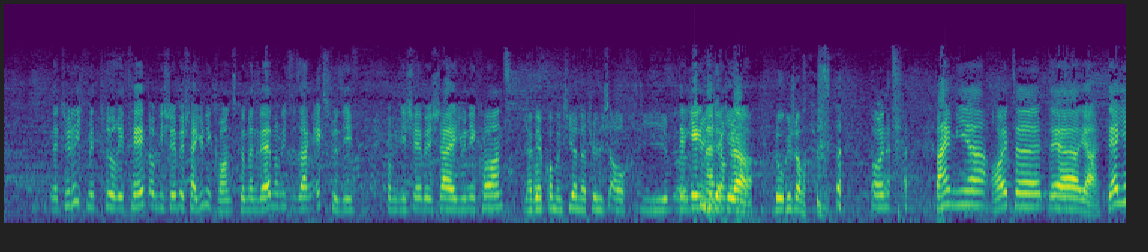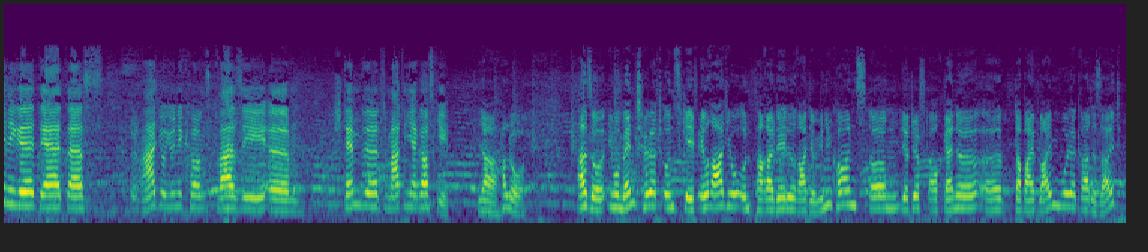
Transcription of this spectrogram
natürlich mit Priorität um die Schwäbischer Unicorns kümmern werden, um nicht zu sagen exklusiv um die Schwäbischer Unicorns. Ja, wir kommentieren natürlich auch die äh, Den Gegner, Gegner, klar. logischerweise. Und bei mir heute der, ja, derjenige, der das Radio Unicorns quasi ähm, stemmen wird, Martin Jagowski. Ja, hallo. Also im Moment hört uns GFL Radio und parallel Radio Unicorns. Ähm, ihr dürft auch gerne äh, dabei bleiben, wo ihr gerade seid.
